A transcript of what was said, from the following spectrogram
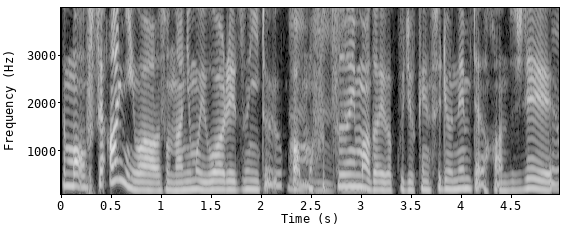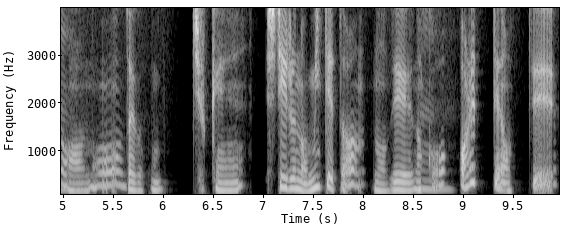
でまあ、普通兄はその何も言われずにというか、うんうんうん。まあ、普通にまあ大学受験するよねみたいな感じで、うん。あの大学受験しているのを見てたのでなんか、うんあれってなって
